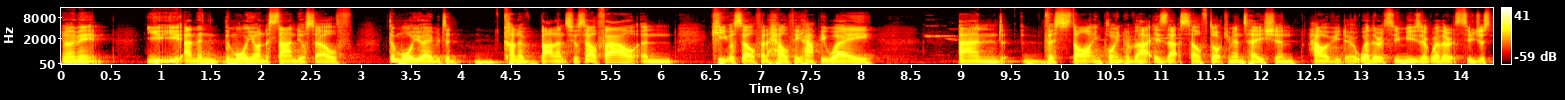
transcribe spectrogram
You know what I mean? You, you and then the more you understand yourself, the more you're able to kind of balance yourself out and keep yourself in a healthy, happy way. And the starting point of that is that self documentation, however you do it, whether it's through music, whether it's through just,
